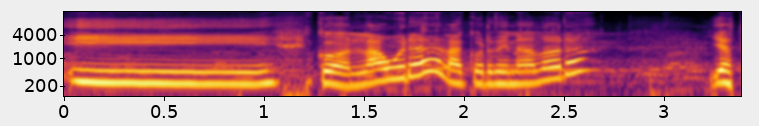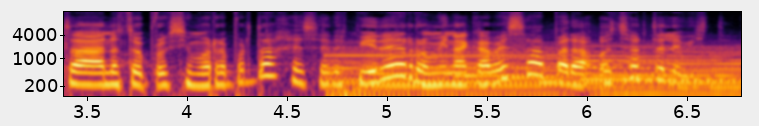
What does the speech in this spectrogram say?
y con Laura, la coordinadora, y hasta nuestro próximo reportaje. Se despide Romina Cabeza para Ochar Televista.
